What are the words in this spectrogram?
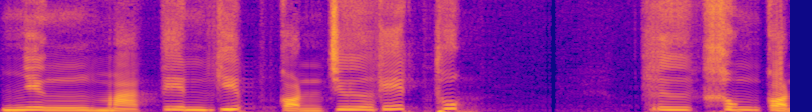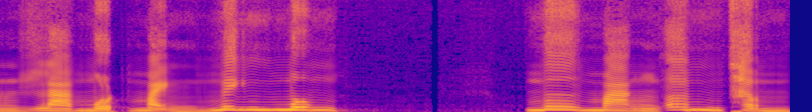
Nhưng mà tiên kiếp còn chưa kết thúc. Tư không còn là một mảnh minh mông. Mơ màng âm thầm.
